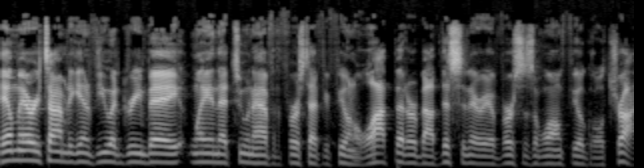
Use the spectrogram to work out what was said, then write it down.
Hail Mary time. And again, if you had Green Bay laying that two and a half in the first half, you're feeling a lot better about this scenario versus a long field goal try.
